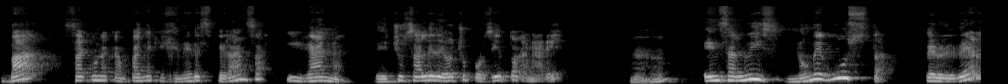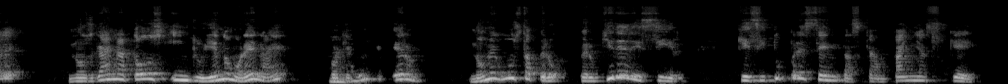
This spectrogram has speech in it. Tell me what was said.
va, saca una campaña que genera esperanza y gana. De hecho, sale de 8% a ganar. ¿eh? En San Luis no me gusta, pero el verde nos gana a todos, incluyendo Morena, ¿eh? Porque compitieron. No me gusta, pero, pero quiere decir que si tú presentas campañas que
